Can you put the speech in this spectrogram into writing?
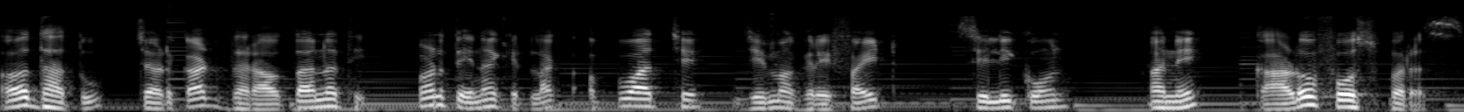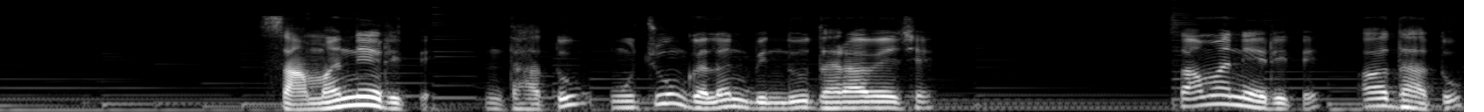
અધાતુ ચળકાટ ધરાવતા નથી, પણ તેના કેટલાક અપવાદ છે, જેમાં ગ્રેફાઇટ, સિલિકોન અને કાળો ફોસ્ફરસ. સામાન્ય રીતે, ધાતુ ઊંચું ગલન બિંદુ ધરાવે છે. સામાન્ય રીતે, અધાતુ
